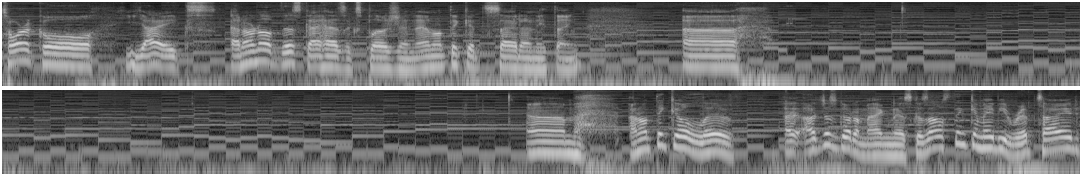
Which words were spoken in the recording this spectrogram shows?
Torkoal, yikes. I don't know if this guy has explosion. I don't think it said anything. Uh... Um, I don't think he'll live. I, will just go to Magnus, because I was thinking maybe Riptide.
